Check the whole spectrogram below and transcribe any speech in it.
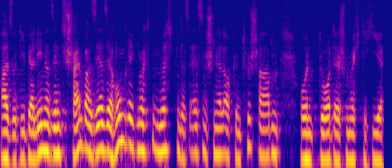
Also die Berliner sind scheinbar sehr, sehr hungrig, möchten, möchten das Essen schnell auf dem Tisch haben und DoorDash möchte hier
